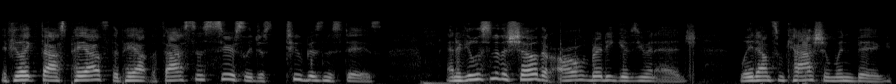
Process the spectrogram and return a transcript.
If you like fast payouts, they pay out the fastest. Seriously, just two business days. And if you listen to the show, that already gives you an edge. Lay down some cash and win big.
